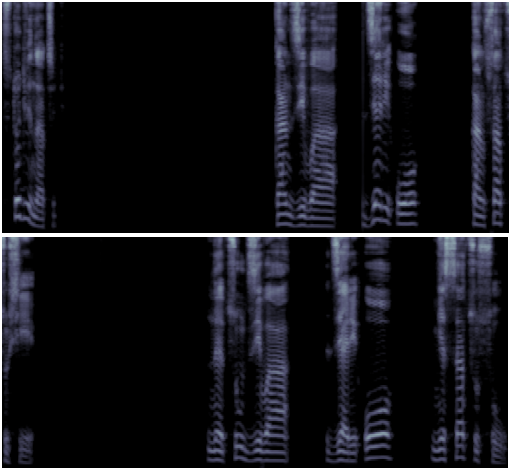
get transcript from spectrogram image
112. Канзива дзяри-о кансацуси Нецудзива Дзяри-О Несацусу.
